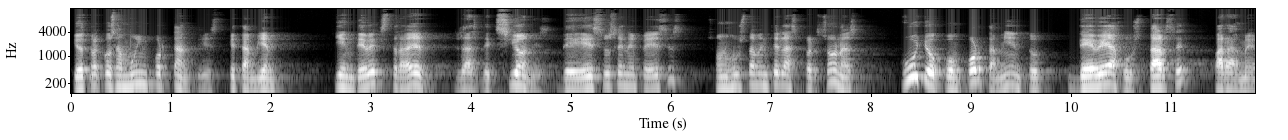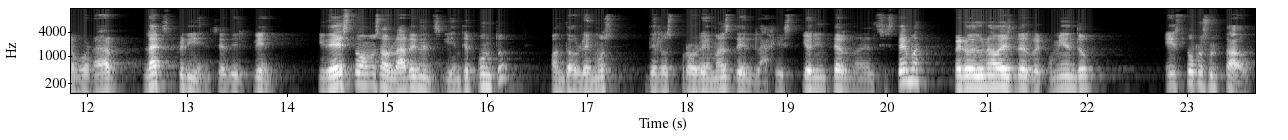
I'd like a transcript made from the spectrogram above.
Y otra cosa muy importante es que también quien debe extraer las lecciones de esos NPS son justamente las personas cuyo comportamiento debe ajustarse para mejorar la experiencia del cliente. Y de esto vamos a hablar en el siguiente punto, cuando hablemos de los problemas de la gestión interna del sistema, pero de una vez les recomiendo estos resultados,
